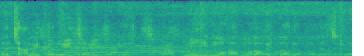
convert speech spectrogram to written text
বলছে, আমি তো রয়েছি আপনি মহব্বতের কথা বলেছেন।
